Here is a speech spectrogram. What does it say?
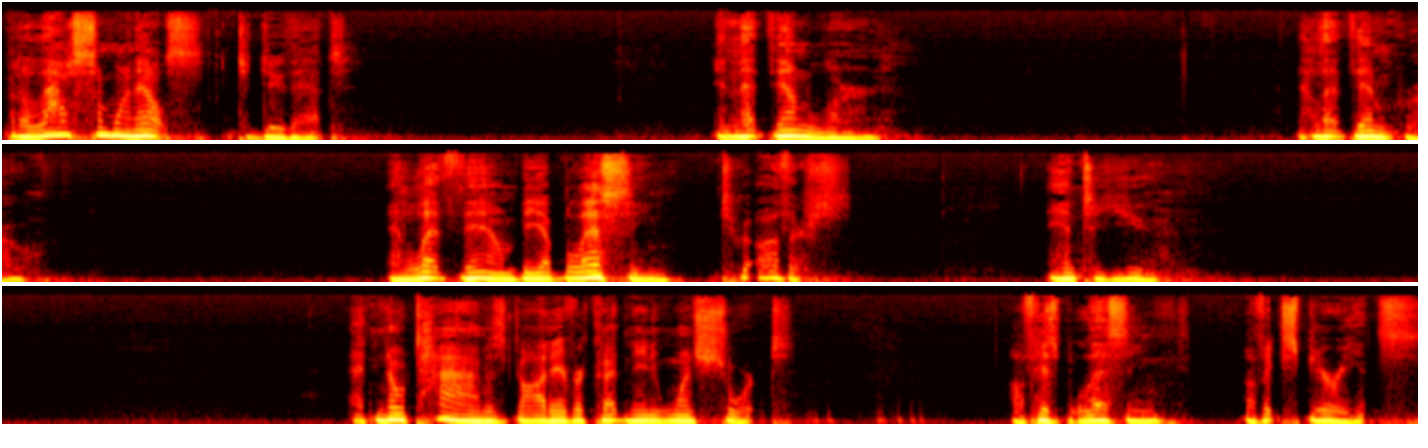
but allow someone else to do that and let them learn. And let them grow. And let them be a blessing to others and to you. At no time is God ever cutting anyone short of his blessing of experience.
